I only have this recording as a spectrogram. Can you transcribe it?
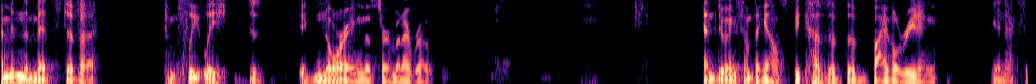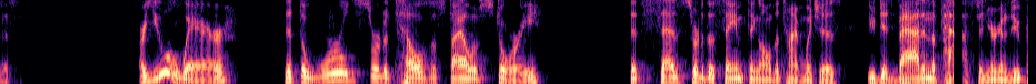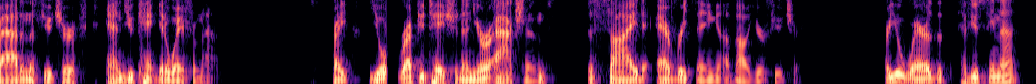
I'm in the midst of a completely just ignoring the sermon I wrote and doing something else because of the Bible reading in Exodus. Are you aware that the world sort of tells a style of story that says sort of the same thing all the time, which is you did bad in the past and you're going to do bad in the future, and you can't get away from that? Right? Your reputation and your actions decide everything about your future. Are you aware that? Have you seen that?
